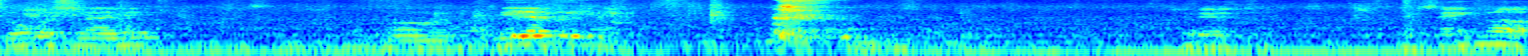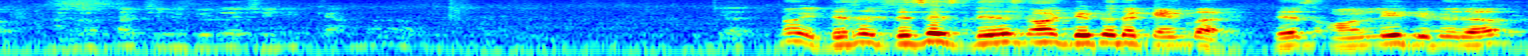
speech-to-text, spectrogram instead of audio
slow motion I mean uh, we'll have to So they are, you're saying the angle of attack changing due to the changing camber or? yeah No, this is, this is, this is not due to the camber, this is only due to the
